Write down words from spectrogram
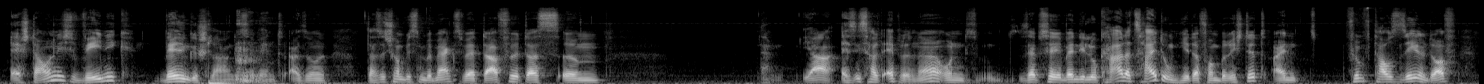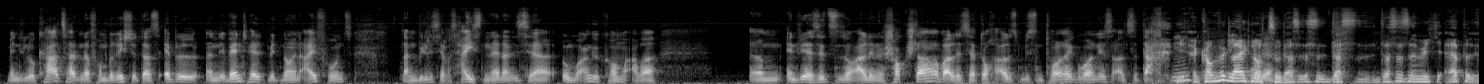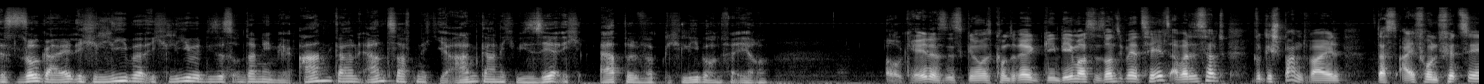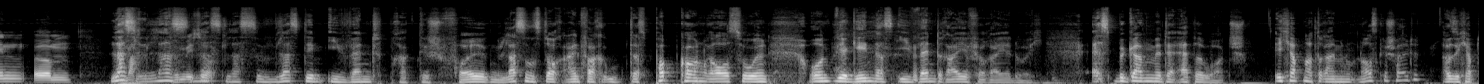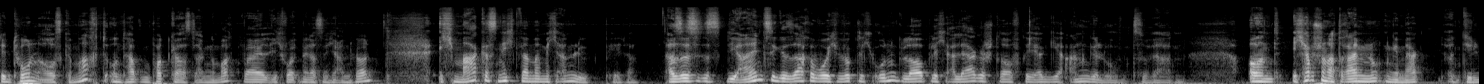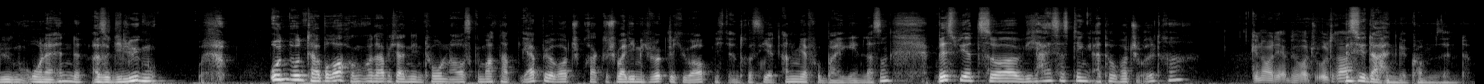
erstaunlich wenig Wellen geschlagen, das Event. Also das ist schon ein bisschen bemerkenswert dafür, dass ähm, ja, es ist halt Apple, ne? Und selbst wenn die lokale Zeitung hier davon berichtet, ein 5000 Seelendorf, wenn die Lokalzeitung davon berichtet, dass Apple ein Event hält mit neuen iPhones, dann will es ja was heißen, ne? Dann ist ja irgendwo angekommen, aber ähm, entweder sitzen sie noch alle in der Schockstarre, weil es ja doch alles ein bisschen teurer geworden ist, als sie dachten. Ja, kommen wir gleich noch Oder zu. Das ist, das, das ist nämlich, Apple ist so geil. Ich liebe, ich liebe dieses Unternehmen. Ihr ahnt gar nicht, ernsthaft nicht, ihr ahnt gar nicht, wie sehr ich Apple wirklich liebe und verehre. Okay, das ist genau das Konträr gegen dem, was du sonst immer erzählst, aber das ist halt wirklich spannend, weil das iPhone 14 ähm, Lass, lass, lass, lass, lass dem Event praktisch folgen. Lass uns doch einfach das Popcorn rausholen und wir gehen das Event Reihe für Reihe durch. Es begann mit der Apple Watch. Ich habe nach drei Minuten ausgeschaltet. Also ich habe den Ton ausgemacht und habe einen Podcast angemacht, weil ich wollte mir das nicht anhören. Ich mag es nicht, wenn man mich anlügt, Peter. Also es ist die einzige Sache, wo ich wirklich unglaublich allergisch darauf reagiere, angelogen zu werden. Und ich habe schon nach drei Minuten gemerkt, die lügen ohne Ende. Also die lügen ununterbrochen. Und habe ich dann den Ton ausgemacht und habe die Apple Watch praktisch, weil die mich wirklich überhaupt nicht interessiert, an mir vorbeigehen lassen. Bis wir zur, wie heißt das Ding, Apple Watch Ultra? Genau, die Apple Watch Ultra. Bis wir dahin gekommen sind.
